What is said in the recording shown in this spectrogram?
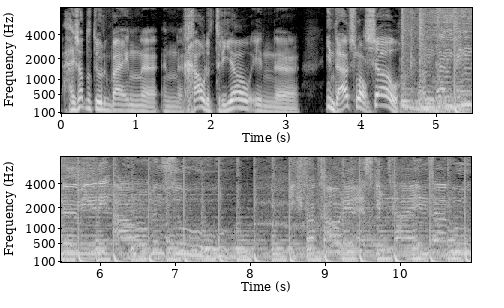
hij zat natuurlijk bij een, eh, een gouden trio in, eh, in Duitsland. Zo, mir die Augen zu. Ich vertrau dir, es gibt kein Tabu.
